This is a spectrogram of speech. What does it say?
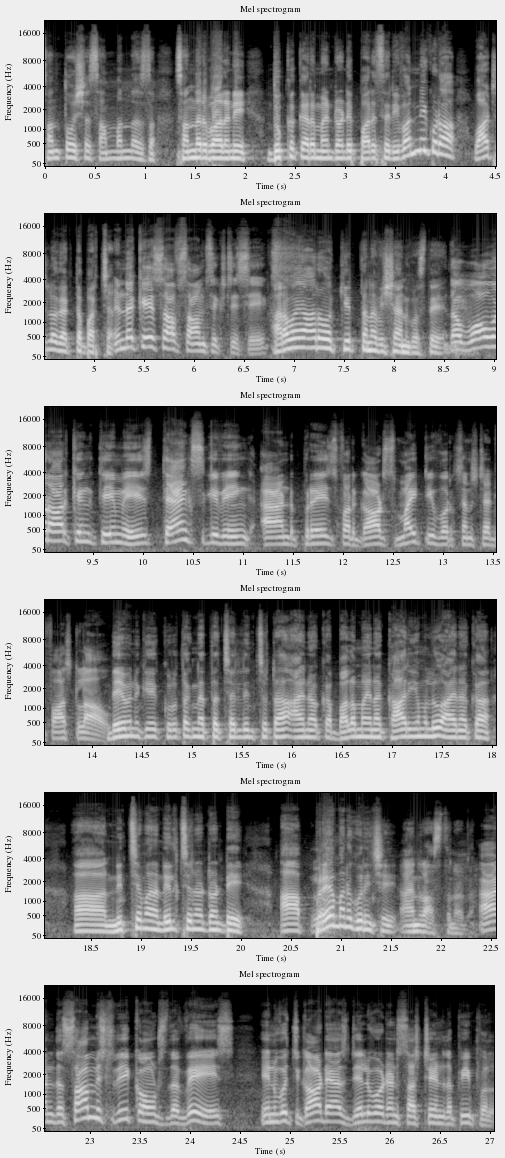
సంతోష సంబంధ సందర్భాలని దుఃఖకరమైనటువంటి పరిస్థితి ఇవన్నీ కూడా వాటిలో వ్యక్తపరిచాయి In the case of Psalm 66, అరవై ఆరో కీర్తన విషయానికి వస్తే the overarching theme is thanksgiving and praise for God's mighty works and steadfast love. దేవునికి కృతజ్ఞత చెల్లించుట ఆయన యొక్క బలమైన కార్యములు ఆయన యొక్క నిత్యమైన నిలిచినటువంటి ఆ ప్రేమను గురించి ఆయన రాస్తున్నాడు. And the psalmist counts the ways in which God has delivered and sustain the people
